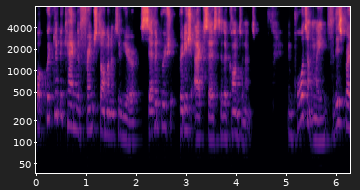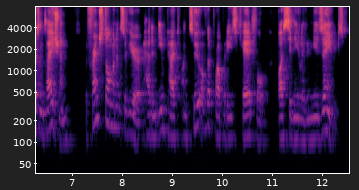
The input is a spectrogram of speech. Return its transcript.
What quickly became the French dominance of Europe severed British access to the continent. Importantly, for this presentation, the French dominance of Europe had an impact on two of the properties cared for by Sydney Living Museums.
